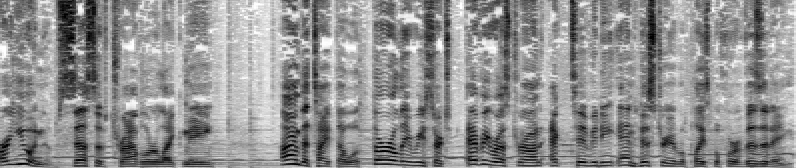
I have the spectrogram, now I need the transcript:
Are you an obsessive traveler like me? I'm the type that will thoroughly research every restaurant, activity, and history of a place before visiting.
